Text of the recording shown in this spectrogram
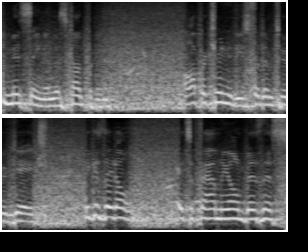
missing in this company, opportunities for them to engage, because they don't. It's a family-owned business,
